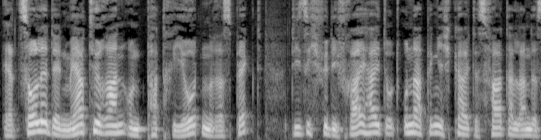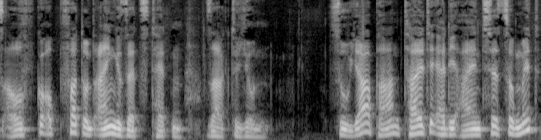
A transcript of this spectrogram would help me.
Er zolle den Märtyrern und Patrioten Respekt, die sich für die Freiheit und Unabhängigkeit des Vaterlandes aufgeopfert und eingesetzt hätten, sagte Yun. Zu Japan teilte er die Einschätzung mit,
